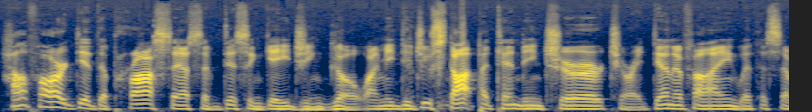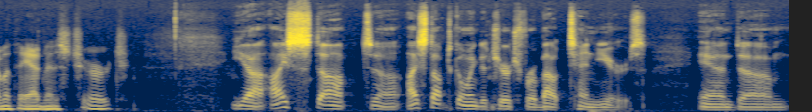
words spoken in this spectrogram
how far did the process of disengaging go? I mean, did you stop attending church or identifying with the Seventh Day Adventist Church? Yeah, I stopped. Uh, I stopped going to church for about ten years, and um,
